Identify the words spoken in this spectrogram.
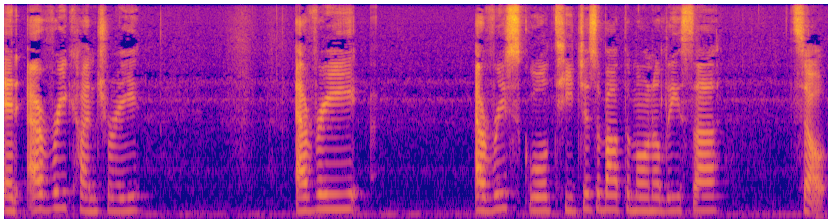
In every country, every every school teaches about the Mona Lisa. So,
